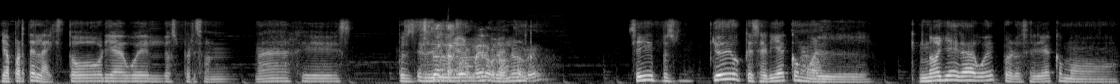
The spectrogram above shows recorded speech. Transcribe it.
Y aparte la historia, güey, los personajes. Pues Es plataformero, ¿no? También. Sí, pues yo digo que sería como el... No llega, güey, pero sería como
